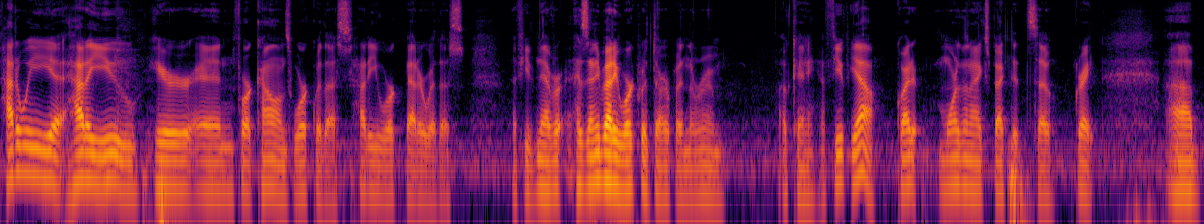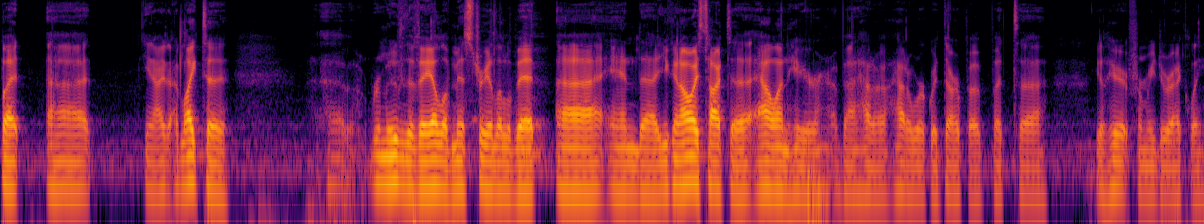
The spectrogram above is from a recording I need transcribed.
how do we uh, how do you here in Fort Collins work with us? How do you work better with us If you've never, has anybody worked with DARPA in the room? Okay, a few, yeah, quite a, more than I expected. So great. Uh, but uh, you know, I'd, I'd like to uh, remove the veil of mystery a little bit, uh, and uh, you can always talk to Alan here about how to how to work with DARPA, but uh, you'll hear it from me directly.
